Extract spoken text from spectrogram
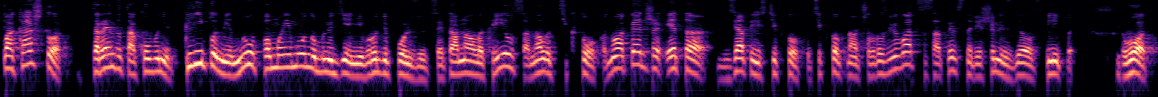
пока что тренда такого нет. Клипами, ну, по моему наблюдению, вроде пользуются. Это аналог Reels, аналог ТикТока. Но, опять же, это взято из ТикТока. ТикТок начал развиваться, соответственно, решили сделать клипы. Вот.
